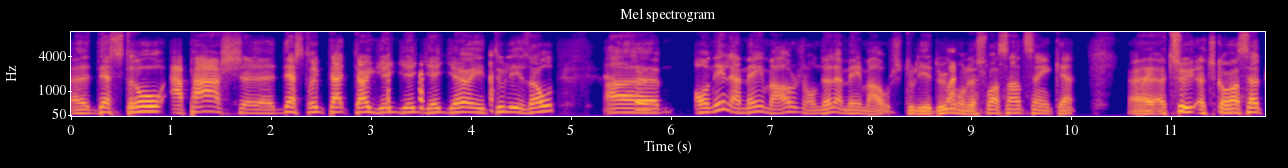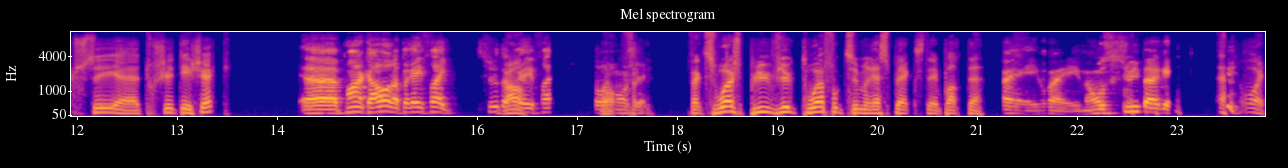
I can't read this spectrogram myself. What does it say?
euh, Destro, Apache, euh, Destructateur et tous les autres, euh, on est la même âge, on a la même âge, tous les deux, Ouais. on a 65 ans. Euh, Ouais. As-tu as commencé à toucher, à toucher tes chèques? Euh, pas encore, après les fêtes. Suite Bon. après les fêtes, Bon, mon fait, fait que tu vois, je suis plus vieux que toi, il faut que tu me respectes, c'est important. Ouais, ouais, mais on se suit pareil. ouais.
